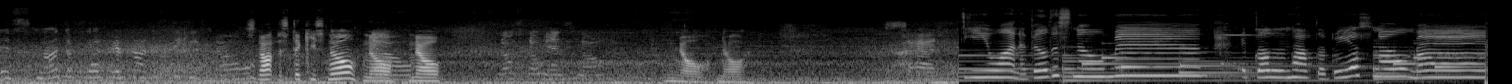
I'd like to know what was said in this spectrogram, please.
It's not the fluff, it's not the sticky snow. It's not the sticky snow. No, No. no, No snowman snow. No, no. Sad. Do you want to build a snowman? It doesn't have to be a snowman.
